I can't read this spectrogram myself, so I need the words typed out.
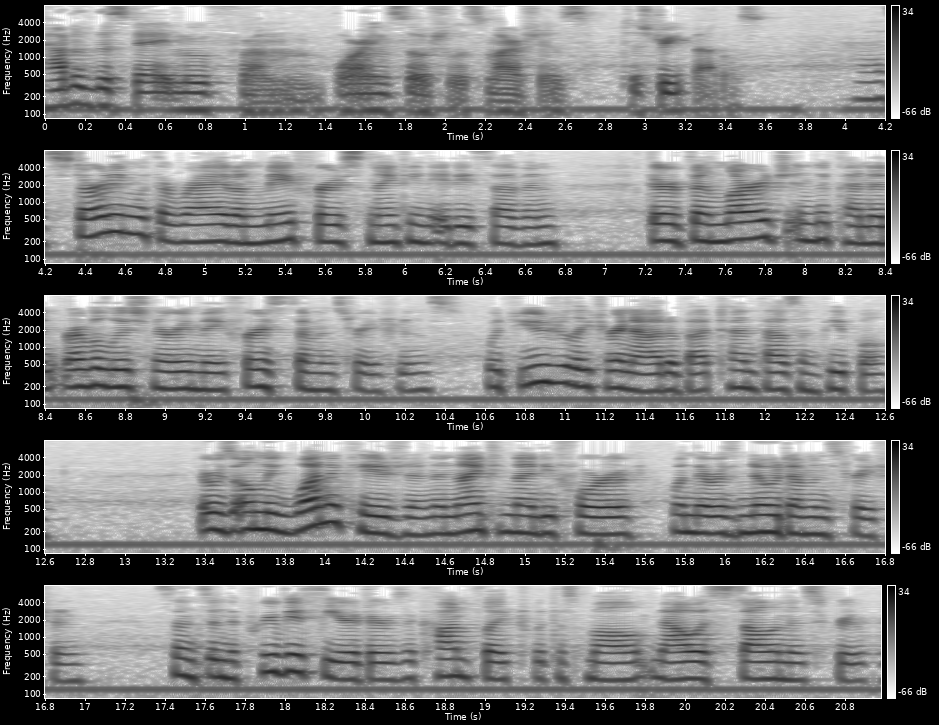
How did this day move from boring socialist marches to street battles? Uh, starting with a riot on May 1st, 1987, there have been large independent revolutionary May 1st demonstrations, which usually turn out about 10,000 people. There was only one occasion in 1994 when there was no demonstration, since in the previous year there was a conflict with a small Maoist Stalinist group,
